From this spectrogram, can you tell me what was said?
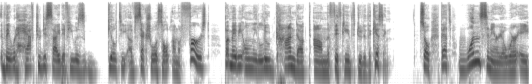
They would have to decide if he was guilty of sexual assault on the first, but maybe only lewd conduct on the 15th due to the kissing. So that's one scenario where a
